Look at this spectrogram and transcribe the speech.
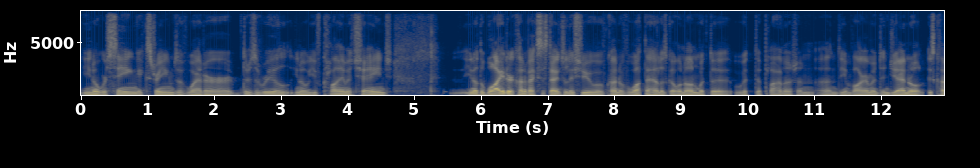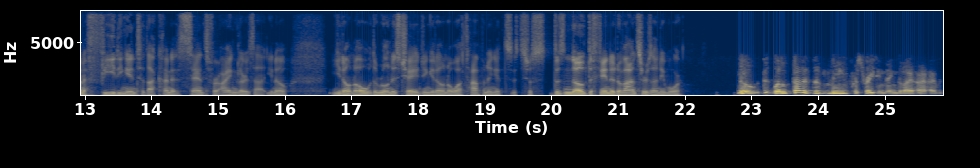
you know we're seeing extremes of weather. There's a real you know you've climate change you know the wider kind of existential issue of kind of what the hell is going on with the with the planet and and the environment in general is kind of feeding into that kind of sense for anglers that you know you don't know the run is changing you don't know what's happening. It's it's just there's no definitive answers anymore. No well that is the main frustrating thing that i i, would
